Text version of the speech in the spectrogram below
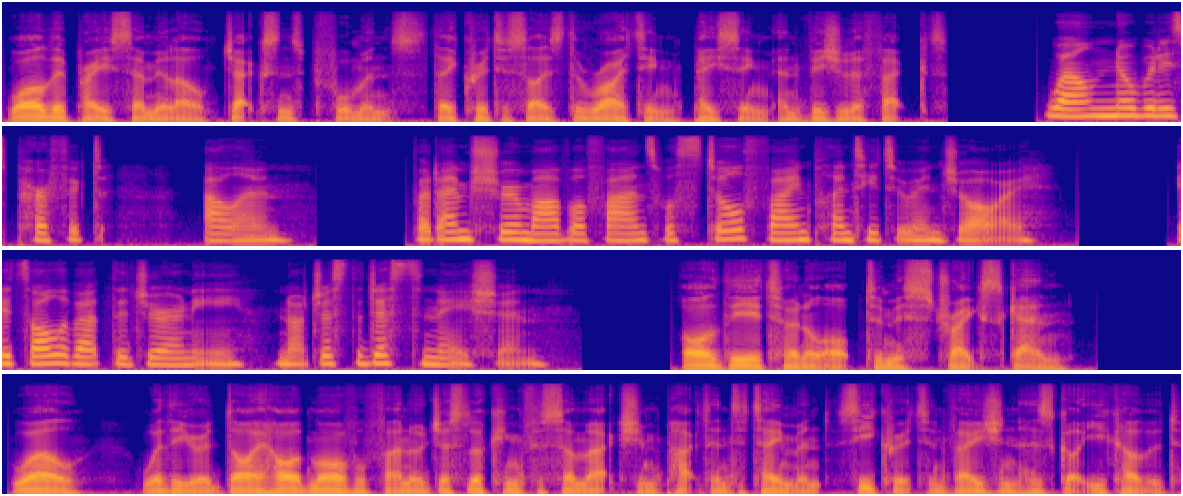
While they praise Samuel L. Jackson's performance, they criticize the writing, pacing, and visual effects. Well, nobody's perfect, Alan but I'm sure Marvel fans will still find plenty to enjoy. It's all about the journey, not just the destination. All the eternal optimist strikes again. Well, whether you're a die-hard Marvel fan or just looking for some action-packed entertainment, Secret Invasion has got you covered.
